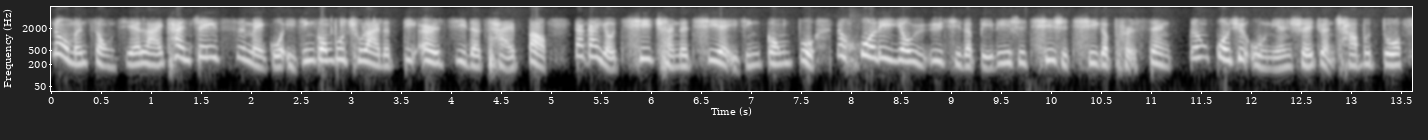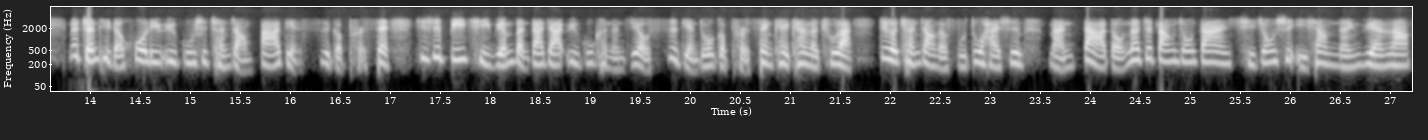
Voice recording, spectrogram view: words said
那我们总结来看，这一次美国已经公布出来的第二季的财报，大概有七成的企业已经公布，那获利优于预期的比例。是七十七个 percent，跟过去五年水准差不多。那整体的获利预估是成长八点四个 percent，其实比起原本大家预估可能只有四点多个 percent，可以看得出来，这个成长的幅度还是蛮大的。那这当中当然其中是以像能源啦。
